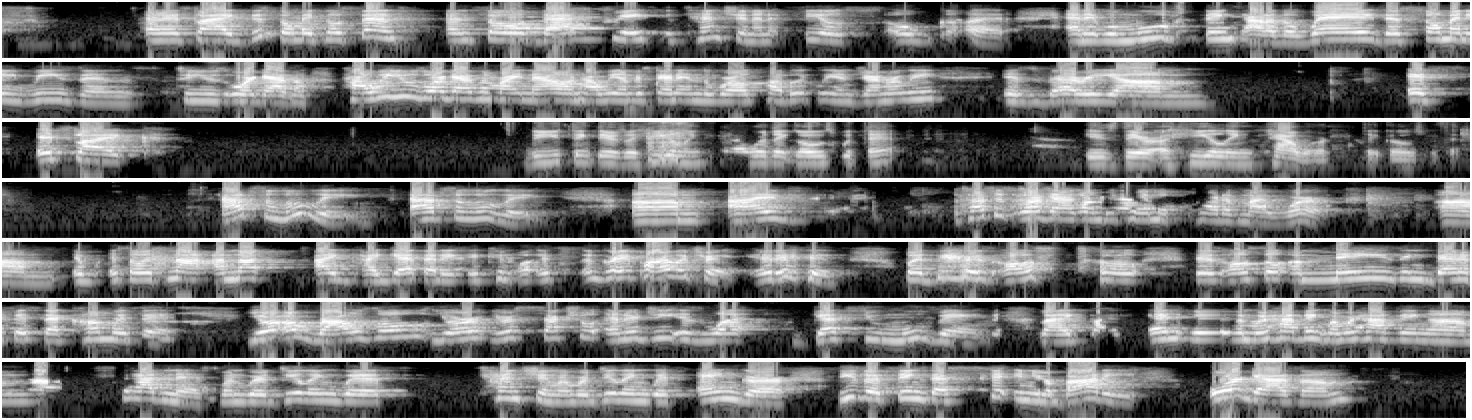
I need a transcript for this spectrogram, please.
And it's like, this don't make no sense. And so that creates the tension and it feels so good. And it will move things out of the way. There's so many reasons to use orgasm. How we use orgasm right now and how we understand it in the world publicly and generally is very um it's it's like Do you think there's a healing power that goes with that? Is there a healing power that goes with that? Absolutely, absolutely. Um, I've Touchless orgasm became a part of my work. Um, it, so it's not. I'm not. I, I get that it, it can. It's a great parlor trick. It is, but there's also there's also amazing benefits that come with it. Your arousal, your your sexual energy is what gets you moving. Like, and when we're having when we're having um, sadness, when we're dealing with tension, when we're dealing with anger, these are things that sit in your body. Orgasm,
